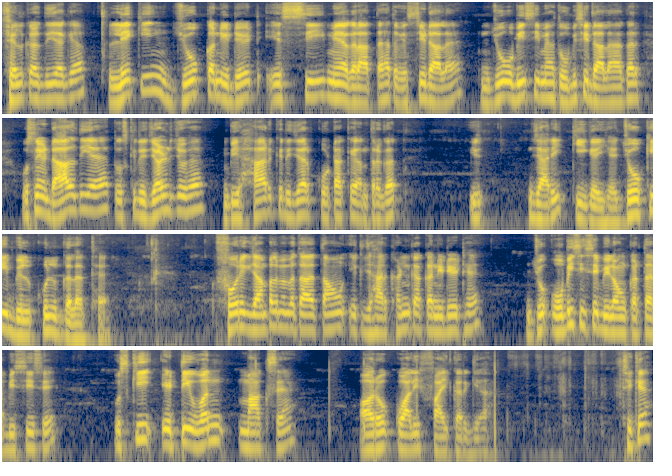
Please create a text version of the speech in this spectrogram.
फेल कर दिया गया। लेकिन जो कैंडिडेट एससी में अगर आता है तो एससी डाला है। जो ओबीसी में है तो ओबीसी डाला है। अगर उसने डाल दिया है तो उसकी रिज़ल्ट जो है बिहार के रिज़र्व कोटा के अंतर्गत जारी की गई है, जो कि बिल्कुल गलत है। फॉर एग्जांपल मैं बता देता हूँ, एक झारखंड का कैंडिडेट है, जो ओबीसी से बिलोंग करता है बीसी से। उसकी 81 मार्क्स हैं और वो क्वालिफाई कर गया। ठीक है?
